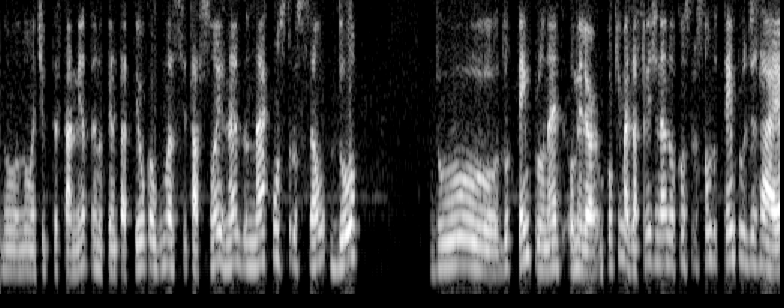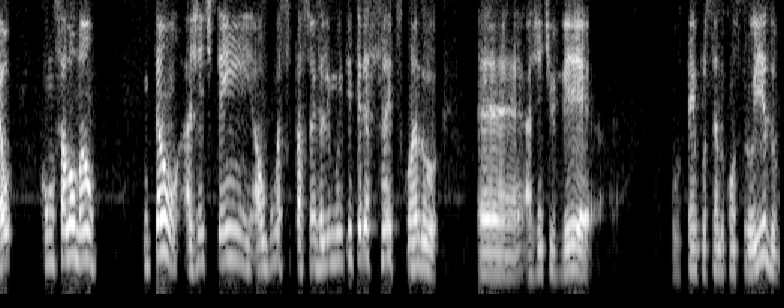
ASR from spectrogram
no, no Antigo Testamento, né, no Pentateuco, algumas citações né, na construção do, do, do templo, né, ou melhor, um pouquinho mais à frente, né, na construção do templo de Israel com Salomão. Então, a gente tem algumas citações ali muito interessantes quando é, a gente vê o templo sendo construído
